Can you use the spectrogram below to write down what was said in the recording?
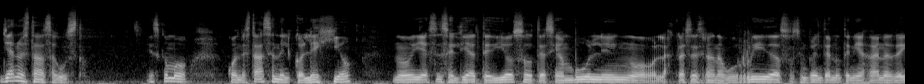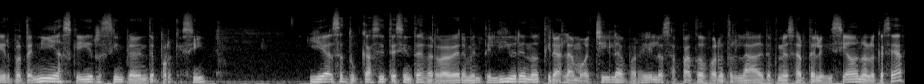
ya no estabas a gusto. Es como cuando estabas en el colegio, ¿no? Y ese es el día tedioso, te hacían bullying, o las clases eran aburridas, o simplemente no tenías ganas de ir, pero tenías que ir simplemente porque sí. Y llegas a tu casa y te sientes verdaderamente libre, no tiras la mochila por ahí, los zapatos por otro lado y te pones a ver televisión o lo que sea.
